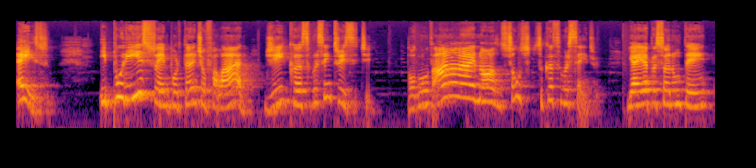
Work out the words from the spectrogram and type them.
É isso. E por isso é importante eu falar de customer centricity. Todo mundo fala, ai, ah, nós somos customer centered. E aí a pessoa não tem,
